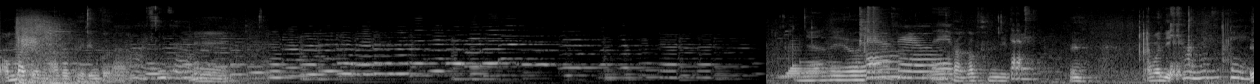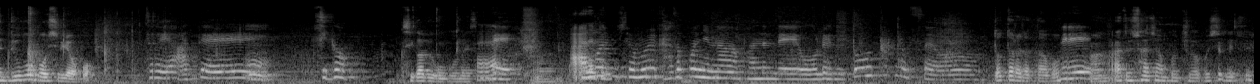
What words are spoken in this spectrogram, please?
엄마 때문에 아들 베린 거야. 아 진짜요? 음. 안녕하세요. 안녕하세요. 반갑습니다. 네. 네. 어머니 저는 네, 누구 보시려고? 저희 아들 직업 직업이 궁금해서. 네. 어. 한번 시험을 다섯 번이나 봤는데 올해도 또 틀렸어요. 또 떨어졌다고? 네. 어, 아들 사진 한번 주워보시겠어요?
